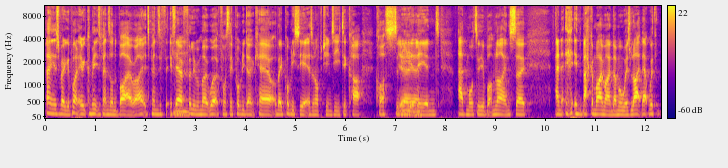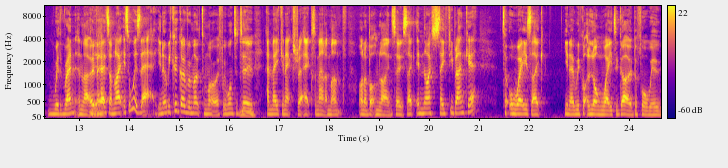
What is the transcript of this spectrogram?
I think it's a very good point. It completely depends on the buyer, right? It depends if if they're a Mm. fully remote workforce, they probably don't care, or they probably see it as an opportunity to cut costs Yeah, immediately and add more to your bottom line. So and in the back of my mind, I'm always like that with with rent and like Yeah. overheads. I'm like, it's always there. You know, we could go remote tomorrow if we wanted to Mm. and make an extra X amount a month on a bottom line. So it's like a nice safety blanket to always like, you know, we've got a long way to go before we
